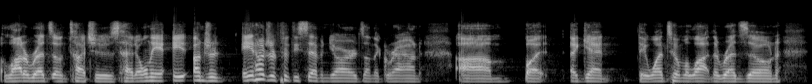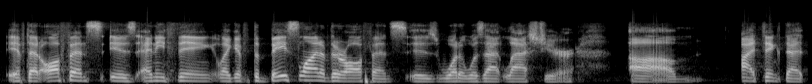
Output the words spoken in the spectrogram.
a lot of red zone touches, had only 800, 857 yards on the ground. Um, but again, they went to him a lot in the red zone. If that offense is anything like if the baseline of their offense is what it was at last year, um, I think that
